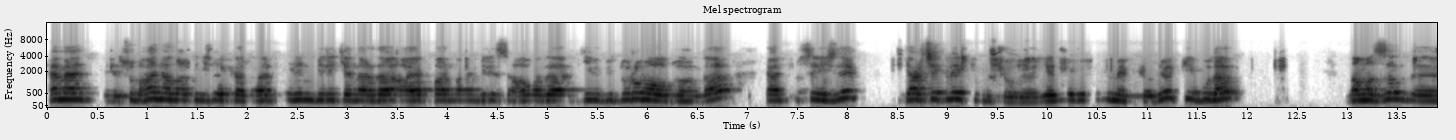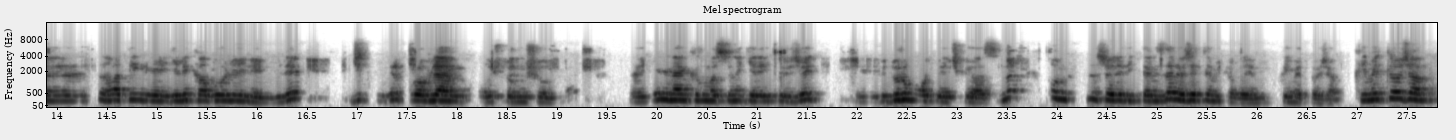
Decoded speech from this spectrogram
hemen e, Subhanallah diyecek kadar elin biri kenarda, ayak parmağının birisi havada gibi bir durum olduğunda yani bu secde gerçekleşmemiş oluyor, yerine getirilmemiş oluyor ki bu da namazın e, sıhhatiyle ilgili, kabulüyle ilgili ciddi bir problem oluşturmuş oluyor. E, yeniden kılmasını gerektirecek e, bir durum ortaya çıkıyor aslında. Sizin söylediklerinizden özetlemiş olayım kıymetli hocam. Kıymetli hocam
